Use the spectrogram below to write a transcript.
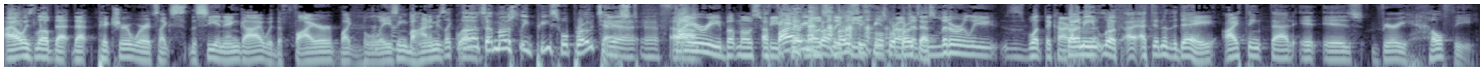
I always love that that picture where it's like the CNN guy with the fire like blazing behind him. He's like, well, it's a mostly peaceful protest. Yeah, uh, fiery, but most a peaceful, fiery but mostly, mostly peaceful, peaceful protest. protest. Literally is what the car. But I mean, look, I, at the end of the day, I think that it is very healthy.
